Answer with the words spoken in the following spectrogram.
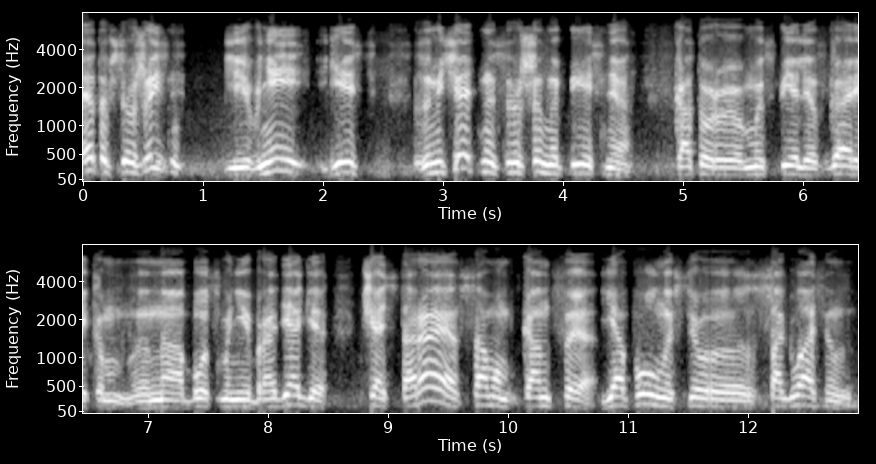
это все жизнь, и в ней есть замечательная совершенно песня, которую мы спели с Гариком на «Боцмане и бродяге», часть вторая, в самом конце. Я полностью согласен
